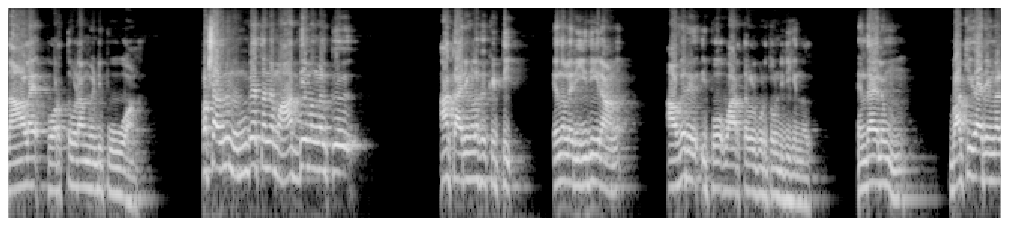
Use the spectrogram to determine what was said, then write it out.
നാളെ പുറത്തുവിടാൻ വേണ്ടി പോവുകയാണ്. പക്ഷെ അതിനു മുമ്പേ തന്നെ മാധ്യമങ്ങൾക്ക് ആ കാര്യങ്ങളൊക്കെ കിട്ടി എന്നുള്ള രീതിയിലാണ് അവർ ഇപ്പോൾ വാർത്തകൾ കൊടുത്തുകൊണ്ടിരിക്കുന്നത് എന്തായാലും ബാക്കി കാര്യങ്ങൾ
